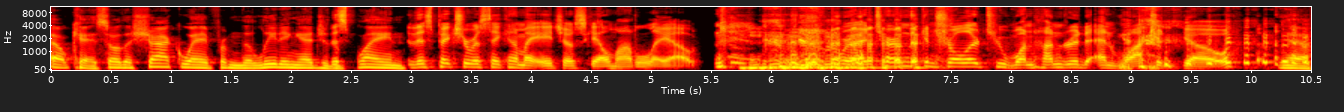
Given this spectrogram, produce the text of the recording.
okay, so the shock wave from the leading edge of This- the plane. this picture was taken on my HO scale model layout, where I turn the controller to 100 and watch it go. Yeah,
